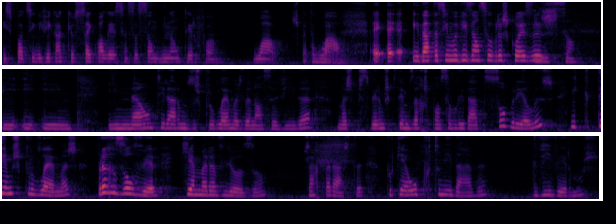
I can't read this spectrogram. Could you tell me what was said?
Isso pode significar que eu sei qual é a sensação de não ter fome. Uau, espetacular. Uau. E dá-te assim uma visão sobre as coisas. Isso. E, e, e, e não tirarmos os problemas da nossa vida, mas percebermos que temos a responsabilidade sobre eles e que temos problemas para resolver, que é maravilhoso. Já reparaste? Porque é a oportunidade de vivermos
